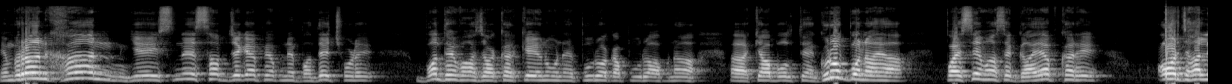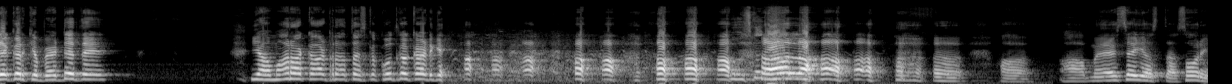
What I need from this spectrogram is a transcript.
इमरान खान ये इसने सब जगह पे अपने बंदे छोड़े। बंदे वहाँ जा करके इन्होंने पूरा का पूरा अपना आ, क्या बोलते हैं ग्रुप बनाया। पैसे वहाँ से गायब करे और जहाँ लेकर के बैठे थे। ये हमारा काट रहा था इसका खुद का कट गया। अल्लाह। हाँ हाँ मैं ऐसे ही हंसता सॉरी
